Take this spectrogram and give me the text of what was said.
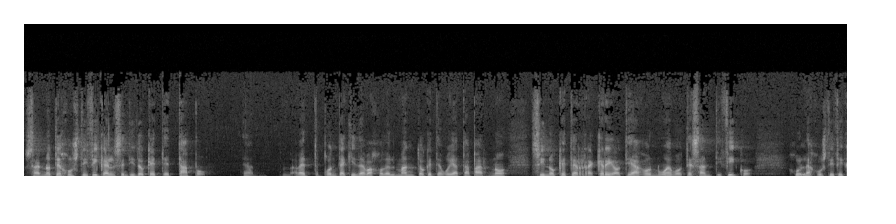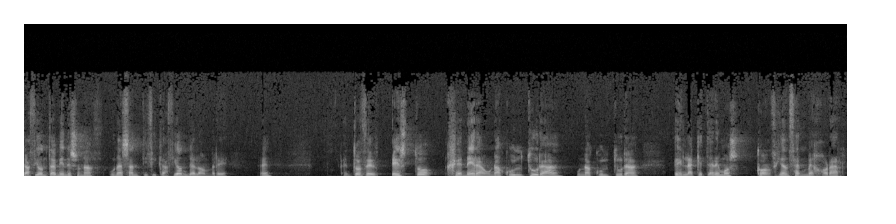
O sea, no te justifica en el sentido que te tapo. A ver, ponte aquí debajo del manto que te voy a tapar. No, sino que te recreo, te hago nuevo, te santifico. La justificación también es una, una santificación del hombre. ¿eh? Entonces, esto genera una cultura, una cultura en la que tenemos confianza en mejorar.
